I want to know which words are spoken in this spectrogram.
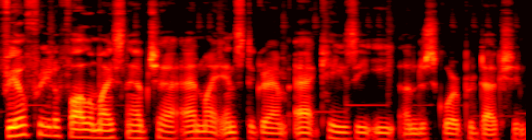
Feel free to follow my Snapchat and my Instagram at KZE underscore production.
